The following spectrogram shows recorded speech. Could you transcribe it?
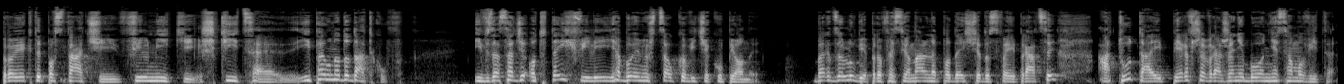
projekty postaci, filmiki, szkice i pełno dodatków. I w zasadzie od tej chwili ja byłem już całkowicie kupiony. Bardzo lubię profesjonalne podejście do swojej pracy, a tutaj pierwsze wrażenie było niesamowite.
